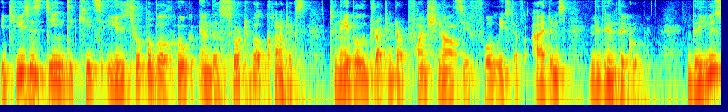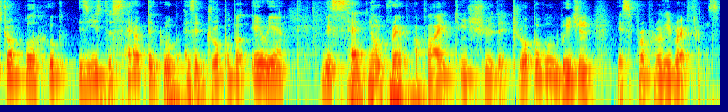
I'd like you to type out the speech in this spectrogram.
It uses dndkit's useDroppable hook and the sortable context to enable drag and drop functionality for a list of items within the group. The use droppable hook is used to set up the group as a droppable area with setNodeRef applied to ensure the droppable region is properly referenced.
